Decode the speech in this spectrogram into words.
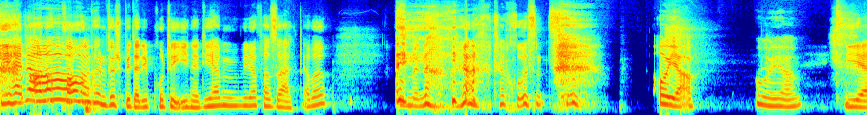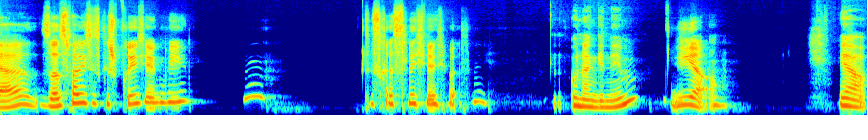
Die hätte auch noch Oh. brauchen können für später, die Proteine. Die haben wieder versagt. Aber kommen nachher nach der Rosen zu. Oh ja. Oh ja. Ja, sonst fand ich das Gespräch irgendwie. hm, Das restliche, ich weiß nicht. Unangenehm. Ja. Ja.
